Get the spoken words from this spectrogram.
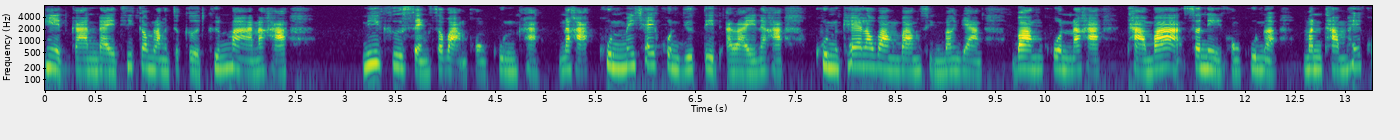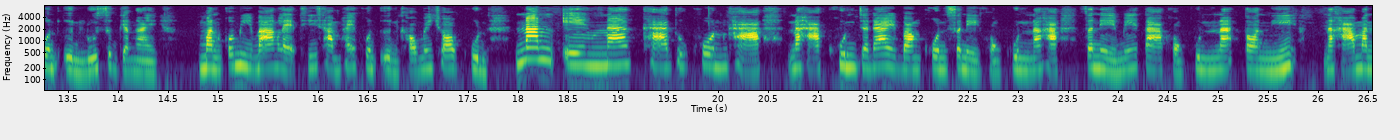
เหตุการณ์ใดที่กำลังจะเกิดขึ้นมานะคะ นี่คือแสงสว่างของคุณค่ะนะคะ คุณไม่ใช่คนยึดติดอะไรนะคะ คุณแค่ระวังบางสิ่งบางอย่าง บางคนนะคะ ถามว่าเสน่ห์ของคุณอะ มันทำให้คนอื่นรู้สึกยังไง มันก็มีบ้างแหละที่ทำให้คนอื่นเขาไม่ชอบคุณ นั่นเองนะคะทุกคนค่ะนะคะ คุณจะได้บางคนเสน่ห์ของคุณนะคะ เสน่ห์เมตตาของคุณณตอนนี้นะคะ มัน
